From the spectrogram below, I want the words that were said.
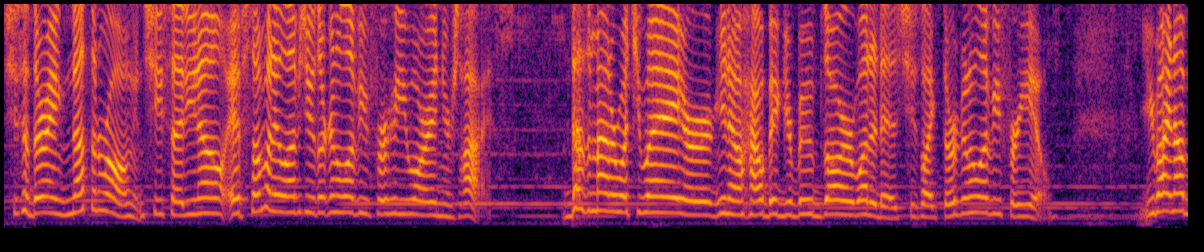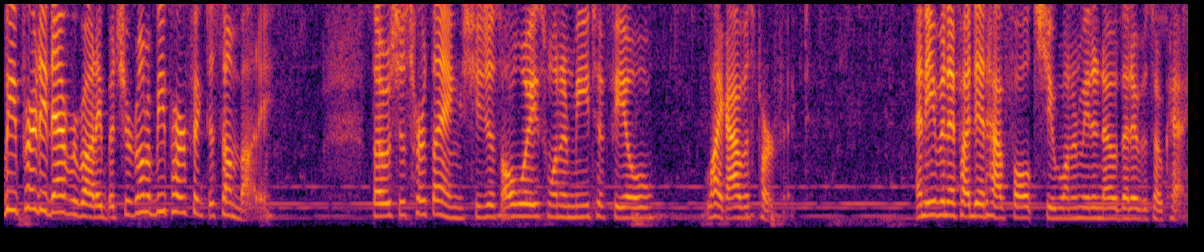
She said, There ain't nothing wrong. And she said, You know, if somebody loves you, they're going to love you for who you are in your size. It doesn't matter what you weigh or, you know, how big your boobs are or what it is. She's like, They're going to love you for you. You might not be pretty to everybody, but you're going to be perfect to somebody that was just her thing. She just always wanted me to feel like I was perfect. And even if I did have faults, she wanted me to know that it was okay.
